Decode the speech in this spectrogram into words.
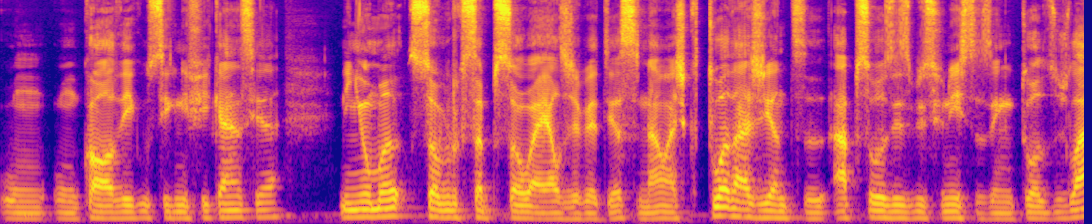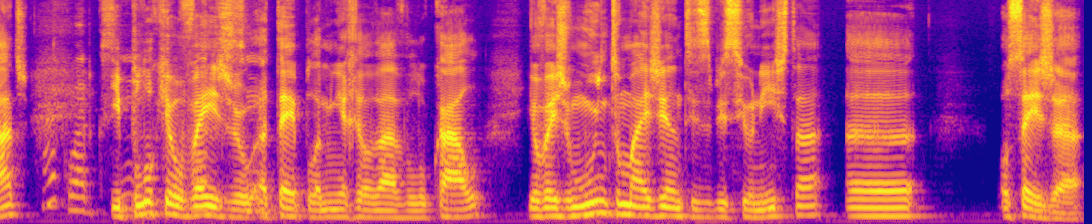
um, um código, significância nenhuma sobre se a pessoa é LGBT, senão acho que toda a gente, há pessoas exibicionistas em todos os lados, Ah, claro que e sim. pelo que eu Claro vejo, sim. até pela minha realidade local, eu vejo muito mais gente exibicionista, ah, ou seja,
